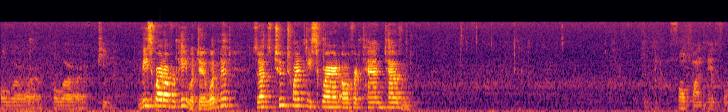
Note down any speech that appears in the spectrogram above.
over over P. V squared over P would do, wouldn't it? So that's 220 squared over 10,000. Four point eight four.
